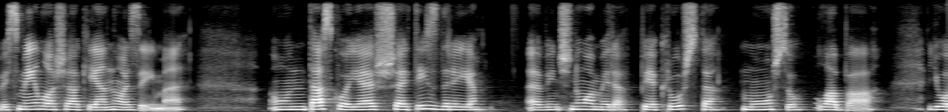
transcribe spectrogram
vismīlošākajā nozīmē. Un tas, ko Jēzus šeit izdarīja, uh, viņš nomira pie krusta mūsu labā. Jo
